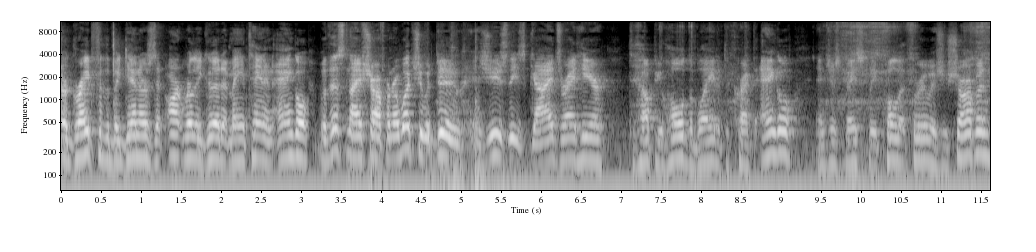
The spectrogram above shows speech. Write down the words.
are great for the beginners that aren't really good at maintaining angle. With this knife sharpener, what you would do is use these guides right here to help you hold the blade at the correct angle and just basically pull it through as you sharpen.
